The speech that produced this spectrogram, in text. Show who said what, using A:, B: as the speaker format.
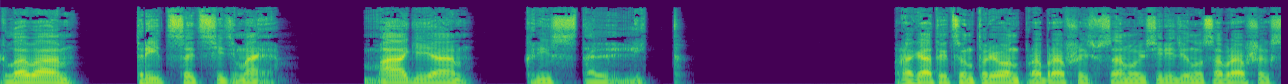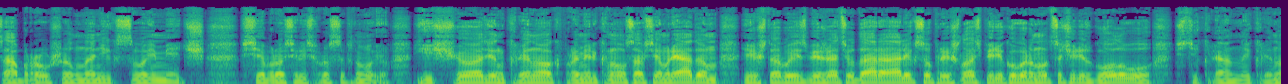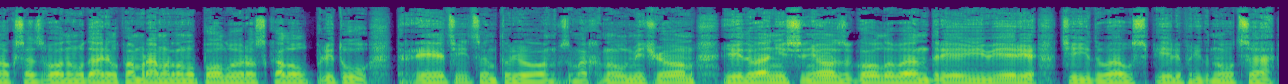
A: Глава тридцать седьмая. Магия кристаллит. Рогатый центурион, пробравшись в самую середину собравшихся, обрушил на них свой меч. Все бросились в рассыпную. Еще один клинок промелькнул совсем рядом, и чтобы избежать удара, Алексу пришлось перекувырнуться через голову. Стеклянный клинок со звоном ударил по мраморному полу и расколол плиту. Третий центурион взмахнул мечом и едва не снес головы Андрею и Вере. Те едва успели пригнуться.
